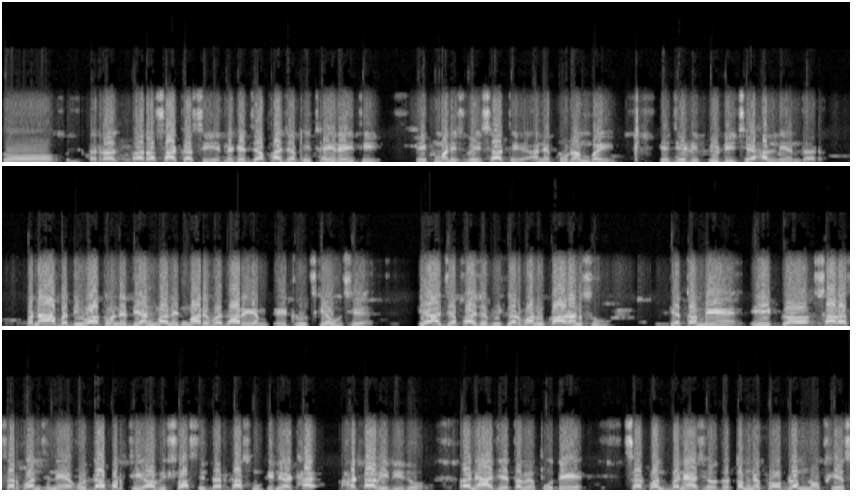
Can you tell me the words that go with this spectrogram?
તો રસાકસી એટલે કે જફાજફી થઈ રહી હતી એક મનીષભાઈ સાથે અને પૂનમભાઈ, કે જે ડિપ્યુટી છે હાલની અંદર. પણ આ બધી વાતોને ધ્યાનમાં લઈને મારે વધારે એમ એટલું જ કહેવું છે કે આ જફાજફી કરવાનું કારણ શું? કે તમે એક સારા સરપંચને હોદ્દા પરથી અવિશ્વાસની દરખાસ્ત મૂકીને હટાવી દીધો અને આજે તમે પોતે સરપંચ બન્યા છો તો તમને પ્રોબ્લેમનો ફેસ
